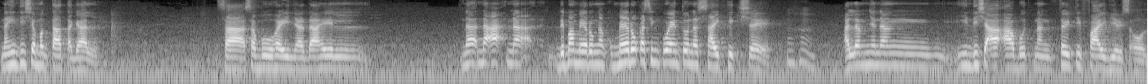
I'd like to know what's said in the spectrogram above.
na hindi siya magtatagal sa sa buhay niya dahil na, na, na, di ba meron, nga, meron kasing kwento na psychic siya eh. Mhm. Alam niya nang hindi siya aabot ng 35 years old.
